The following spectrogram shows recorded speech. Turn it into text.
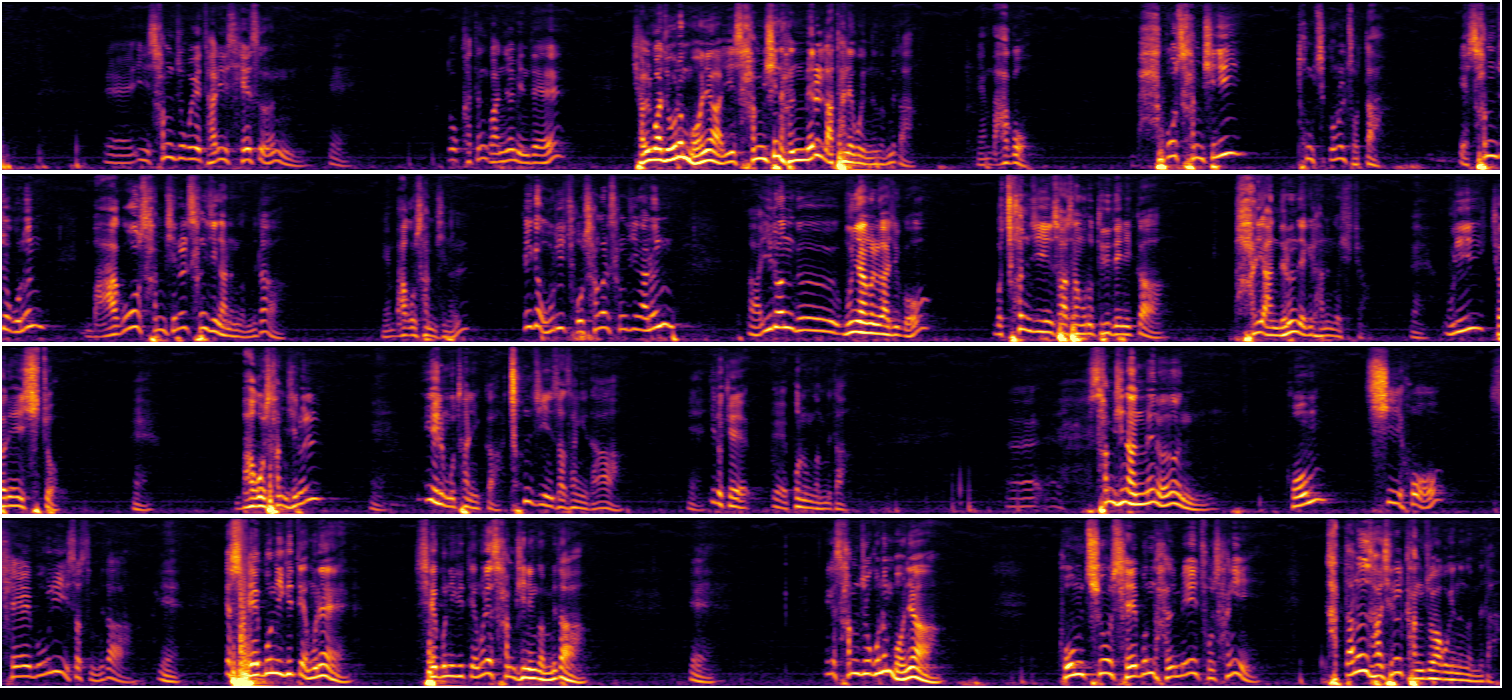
예, 이 삼조고의 다리 셋은 예, 똑같은 관념인데 결과적으로 뭐냐 이 삼신 한매를 나타내고 있는 겁니다. 예, 마고 마고 삼신이 통치권을 줬다. 예, 삼조고는 마고 삼신을 상징하는 겁니다. 예, 마고 삼신을 그러니까 우리 조상을 상징하는 아, 이런 그 문양을 가지고 뭐 천지인 사상으로 들이대니까 말이 안 되는 얘기를 하는 것이죠. 예, 우리 결의 시조 예, 마고 삼신을 예, 이해를 못하니까 천지인 사상이다. 예, 이렇게 예, 보는 겁니다. 에, 삼신한매는 곰, 치, 호 세 분이 있었습니다. 예. 세 분이기 때문에 세 분이기 때문에 삼신인 겁니다. 예. 그러니까 삼조군은 뭐냐? 곰치호 세분 할매의 조상이 같다는 사실을 강조하고 있는 겁니다.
